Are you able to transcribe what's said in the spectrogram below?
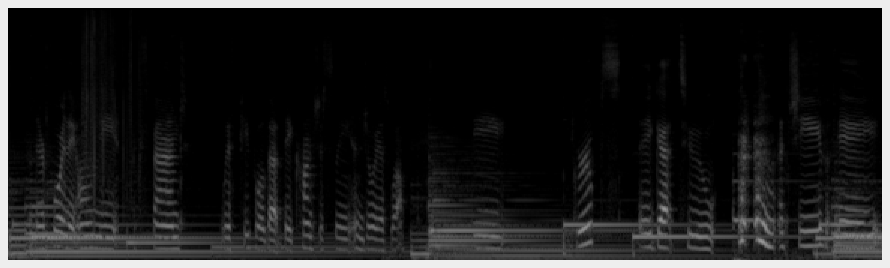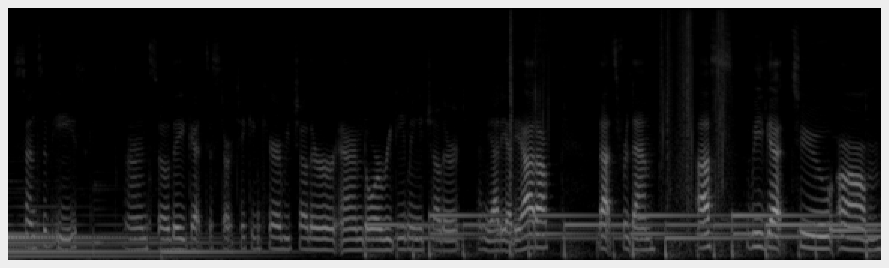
And therefore they only expand with people that they consciously enjoy as well. The groups they get to achieve a sense of ease and so they get to start taking care of each other and or redeeming each other and yada yada yada that's for them us we get to um,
